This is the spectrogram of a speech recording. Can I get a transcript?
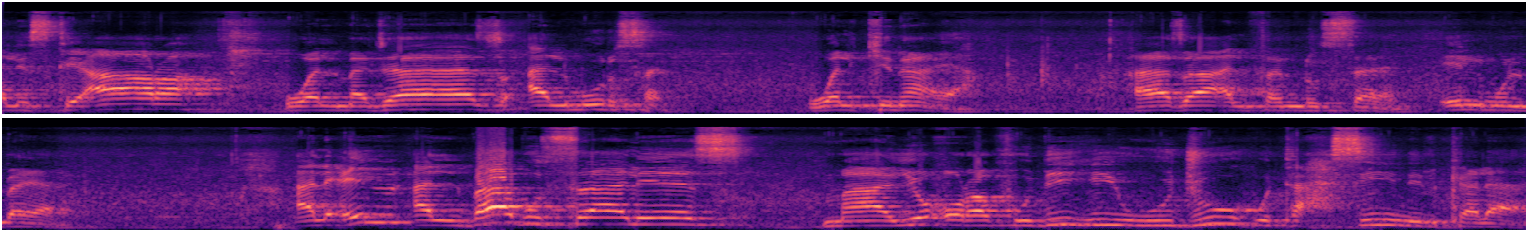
الاستعارة والمجاز المرسل. والكناية. هذا الفن الثاني علم البيان. العلم الباب الثالث ما يعرف به وجوه تحسين الكلام.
